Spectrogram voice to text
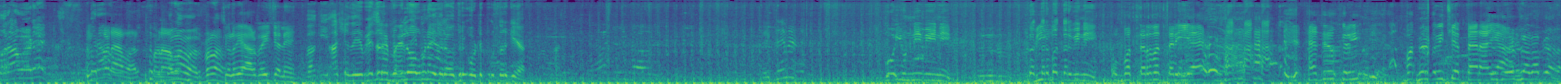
बराबर है बराबर। बराबर चलो यार भाई चलें। बाकी अच्छा देव इधर बैठ- लोग बना इधर उधर उधर उतर गया। कोई उन्नी भी नहीं। कत्तर बत्तर भी नहीं। वो बहत्तर बहत्तर ही। है ऐसे तो करी बहत्तर तो भी छिहत्तर है यार। ज़्यादा प्यारा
